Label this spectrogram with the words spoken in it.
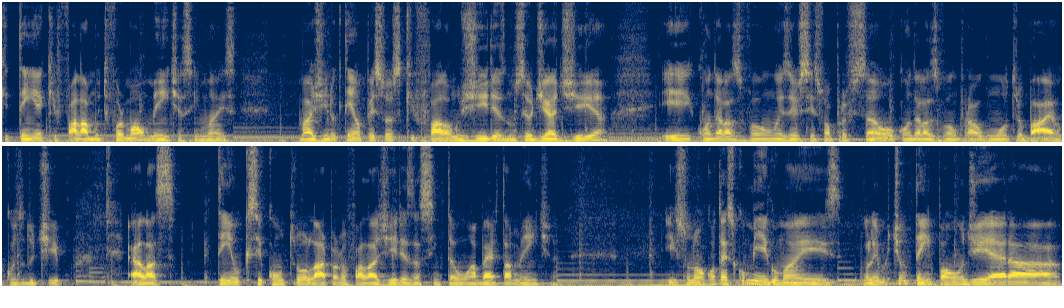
que tenha que falar muito formalmente, assim, mas imagino que tenha pessoas que falam gírias no seu dia a dia e quando elas vão exercer sua profissão ou quando elas vão para algum outro bairro, coisa do tipo, elas tenham que se controlar para não falar gírias assim tão abertamente, né? Isso não acontece comigo, mas eu lembro que tinha um tempo onde era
